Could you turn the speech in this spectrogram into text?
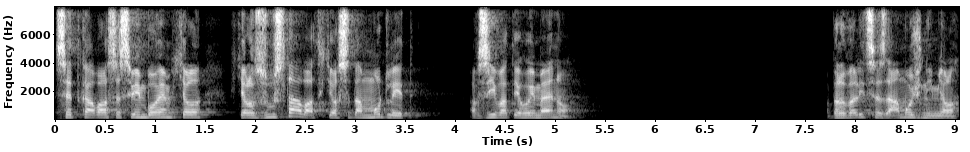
setkával se svým Bohem, chtěl, chtěl zůstávat, chtěl se tam modlit a vzývat jeho jméno. A byl velice zámožný, měl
